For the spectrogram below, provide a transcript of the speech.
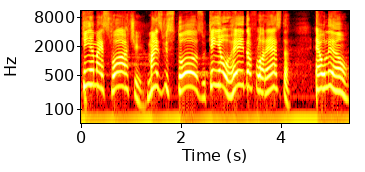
Quem é mais forte, mais vistoso? Quem é o rei da floresta? É o leão.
